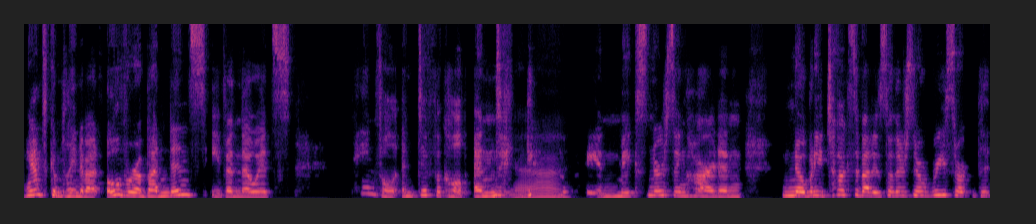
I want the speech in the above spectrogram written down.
Can't complain about overabundance, even though it's painful and difficult and yeah. and makes nursing hard and nobody talks about it so there's no resource the,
